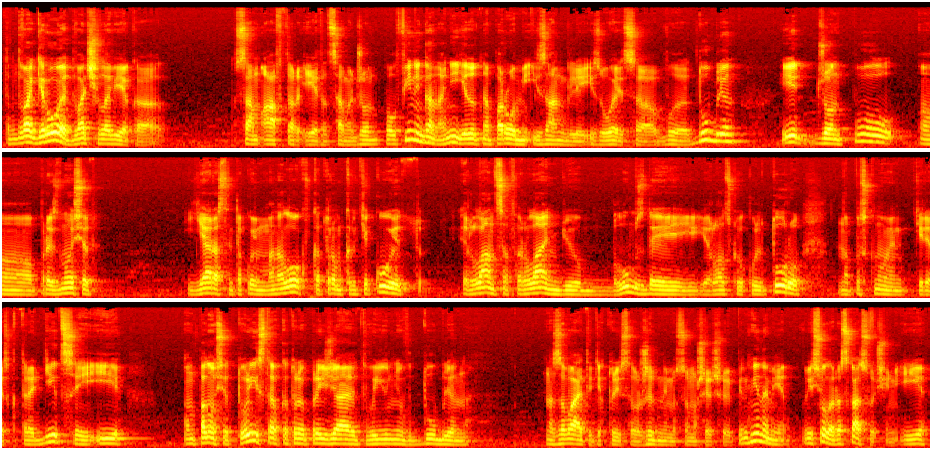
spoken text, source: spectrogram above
там два героя, два человека сам автор и этот самый Джон Пол Финниган, они едут на пароме из Англии, из Уэльса в Дублин, и Джон Пол э, произносит яростный такой монолог, в котором критикует ирландцев, Ирландию, Блумсдей, ирландскую культуру, напускной интерес к традиции, и он поносит туристов, которые приезжают в июне в Дублин, называет этих туристов жирными сумасшедшими пингвинами. Веселый рассказ очень. И,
